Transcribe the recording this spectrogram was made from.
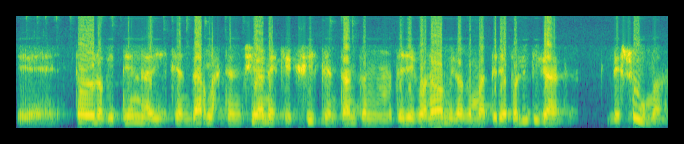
Eh, todo lo que tienda a distender las tensiones que existen tanto en materia económica como en materia política le suma.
